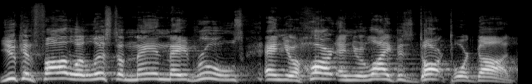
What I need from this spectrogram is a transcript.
You can follow a list of man-made rules and your heart and your life is dark toward God.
